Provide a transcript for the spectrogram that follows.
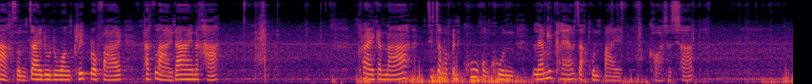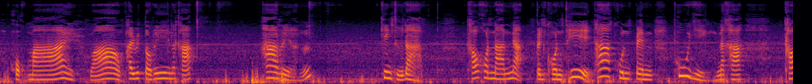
หากสนใจดูดวงคลิกโปรไฟล์ทักไลน์ได้นะคะ ใครกันนะ ที่จะมาเป็นคู่ของคุณ และไม่แคล้วจากคุณไป ขอชัดๆหกไม้ ว้าวไพ่วิกตอรี่นะคะห้าเหรียญคิงถือดาบ เขาคนนั้นเนี่ย เป็นคนที่ถ้าคุณเป็นผู้หญิงนะคะเขา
